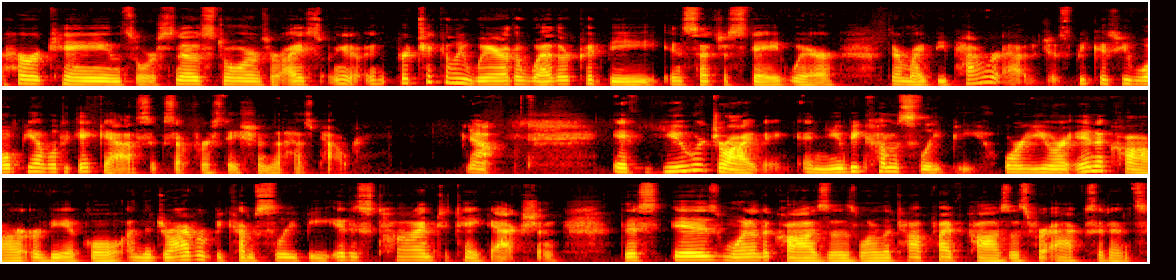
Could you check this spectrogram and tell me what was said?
hurricanes or snowstorms or ice, you know, particularly where the weather could be in such a state where there might be power outages because you won't be able to get gas except for a station that has power. Now, if you are driving and you become sleepy, or you are in a car or vehicle and the driver becomes sleepy, it is time to take action. This is one of the causes, one of the top five causes for accidents.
